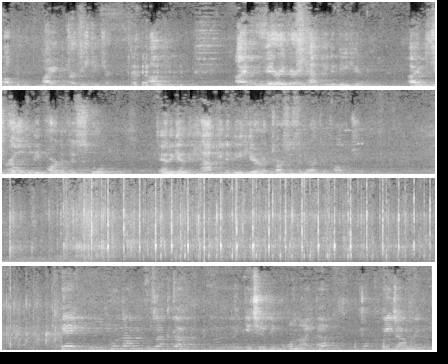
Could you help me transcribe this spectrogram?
Oh, my Turkish teacher. Um, I'm very, very happy to be here. I am thrilled to be part of this school, and again, happy to be here at Tarsus American College. Ve buradan uzakta geçirdiğim bu 10 ayda çok heyecanlıydım.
